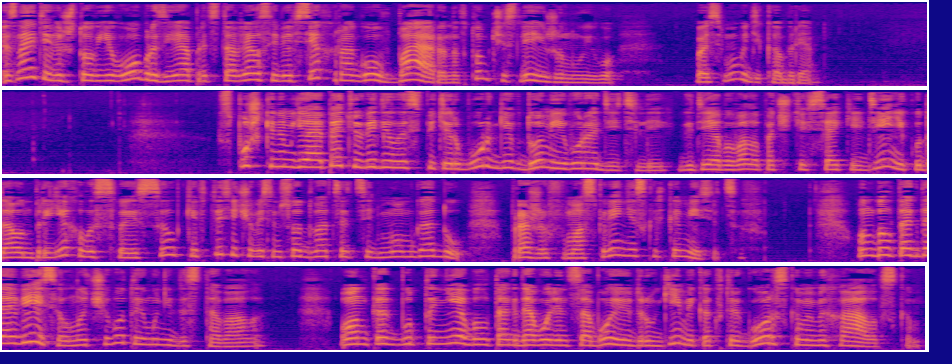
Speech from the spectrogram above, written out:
Знаете ли, что в его образе я представлял себе всех рогов Байрона, в том числе и жену его, 8 декабря. С Пушкиным я опять увиделась в Петербурге в доме его родителей, где я бывала почти всякий день и куда он приехал из своей ссылки в 1827 году, прожив в Москве несколько месяцев. Он был тогда весел, но чего-то ему не доставало. Он как будто не был так доволен собой и другими, как в Тригорском и Михайловском.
